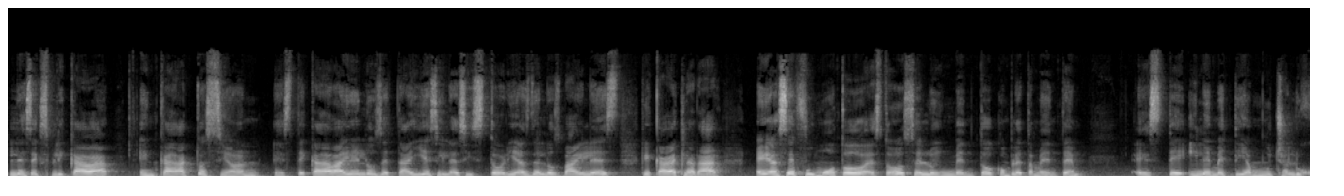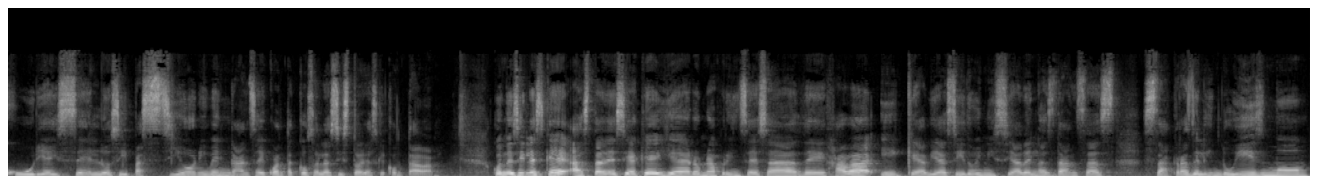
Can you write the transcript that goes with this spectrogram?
les explicaba en cada actuación, este, cada baile, los detalles y las historias de los bailes, que cabe aclarar, ella se fumó todo esto, se lo inventó completamente este, y le metía mucha lujuria y celos y pasión y venganza y cuánta cosa las historias que contaba. Con decirles que hasta decía que ella era una princesa de Java y que había sido iniciada en las danzas sacras del hinduismo.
